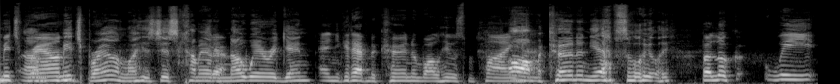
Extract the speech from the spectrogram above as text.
Mitch Um, Brown. Mitch Brown, like he's just come out Yeah. of nowhere again. and you could have McKernan while he was playing. Oh, McKernan, yeah, absolutely. But look, we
